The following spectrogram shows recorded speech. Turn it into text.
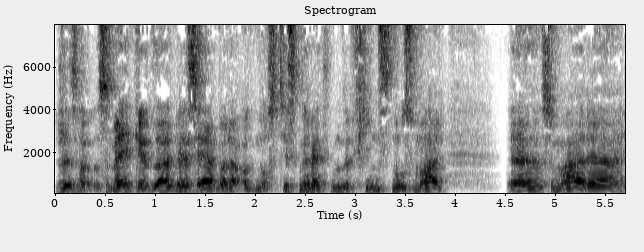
som jeg ikke, Der vil jeg si jeg er bare agnostisk, men jeg vet ikke om det fins noe som er eh, som er eh,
